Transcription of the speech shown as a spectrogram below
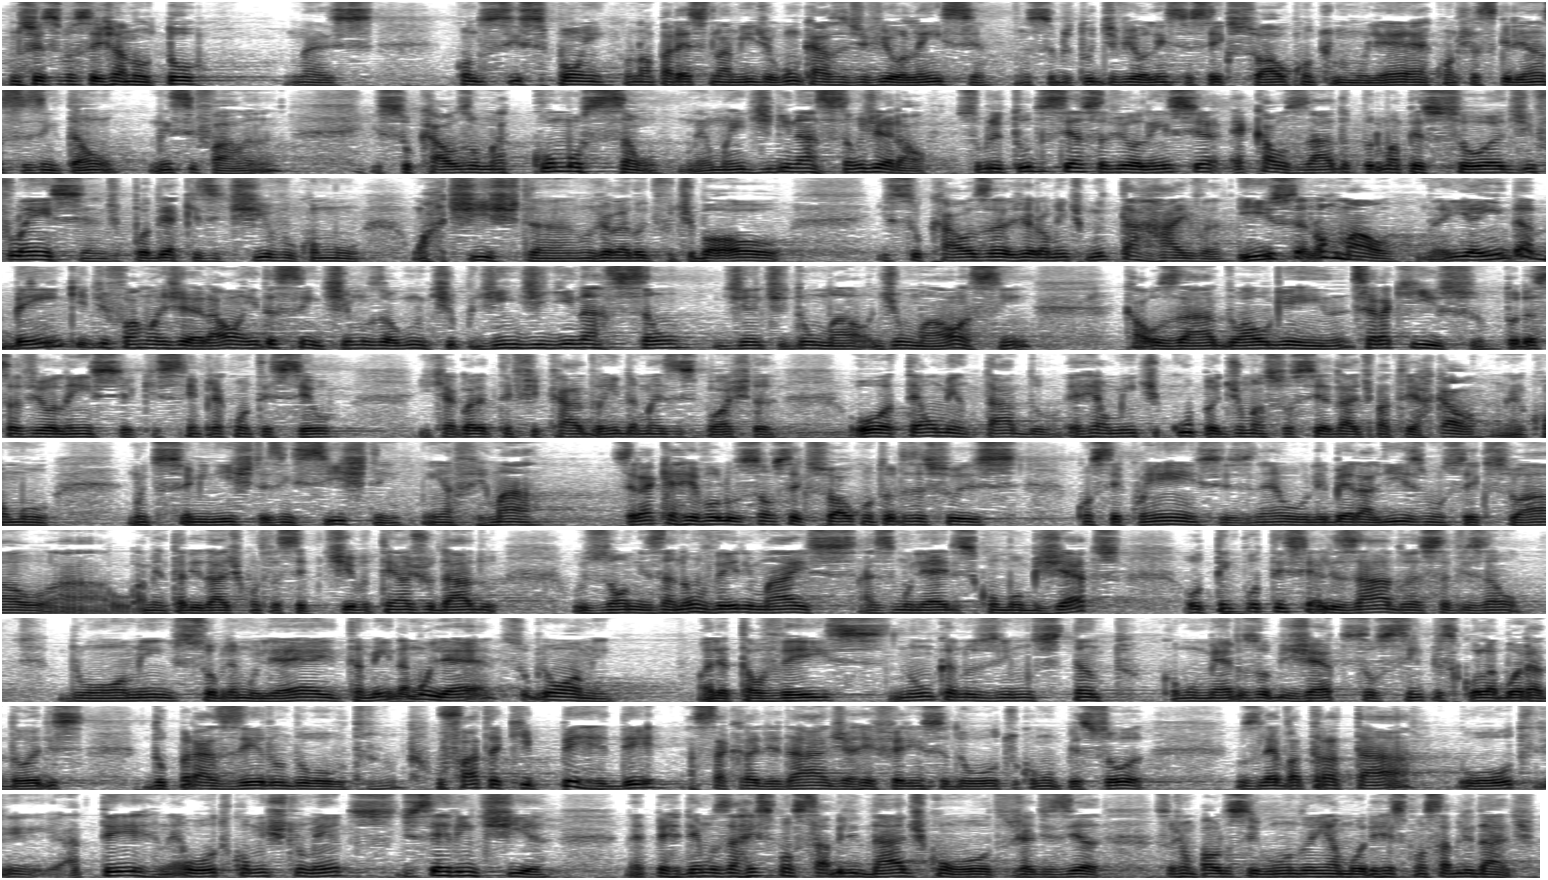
Não sei se você já notou, mas quando se expõe, quando aparece na mídia algum caso de violência, né, sobretudo de violência sexual contra mulher, contra as crianças, então nem se fala. Né? Isso causa uma comoção, né, uma indignação geral. Sobretudo se essa violência é causada por uma pessoa de influência, de poder aquisitivo, como um artista, um jogador de futebol. Isso causa geralmente muita raiva. E isso é normal. Né? E ainda bem que, de forma geral, ainda sentimos algum tipo de indignação diante de um mal, de um mal assim causado a alguém. Né? Será que isso, toda essa violência que sempre aconteceu e que agora tem ficado ainda mais exposta ou até aumentado, é realmente culpa de uma sociedade patriarcal, né? como muitos feministas insistem em afirmar? Será que a revolução sexual, com todas as suas consequências, né, o liberalismo sexual, a, a, mentalidade contraceptiva, tem ajudado os homens a não verem mais as mulheres como objetos ou tem potencializado essa visão do homem sobre a mulher e também da mulher sobre o homem? Olha, talvez nunca nos vimos tanto como meros objetos ou simples colaboradores do prazer um do outro. O fato é que perder a sacralidade, a referência do outro como pessoa, nos leva a tratar o outro, a ter né, o outro como instrumentos de serventia. Né? Perdemos a responsabilidade com o outro, já dizia São João Paulo II em Amor e Responsabilidade.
